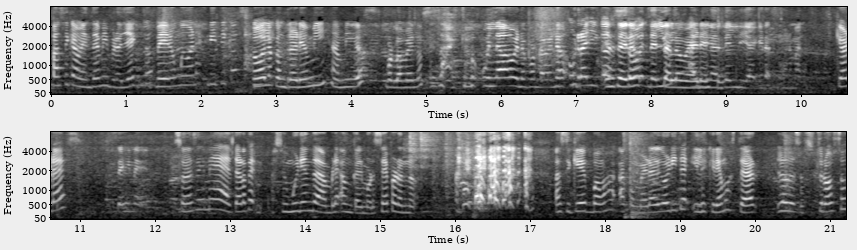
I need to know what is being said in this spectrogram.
básicamente mi proyecto. Me dieron muy buenas críticas. Todo lo contrario a mí, amigas, por lo menos. Exacto, un lado bueno, por lo menos un rayito En de serio, sol, de luz lo al final del día. Gracias, hermano. ¿Qué hora es? Seis y media. Son las seis y media de tarde. Estoy muriendo de hambre, aunque almorcé, pero no. Así que vamos a comer algo ahorita y les quería mostrar lo desastroso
